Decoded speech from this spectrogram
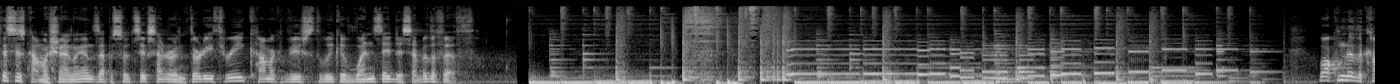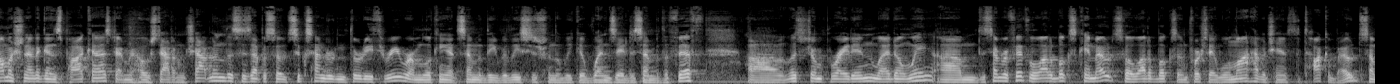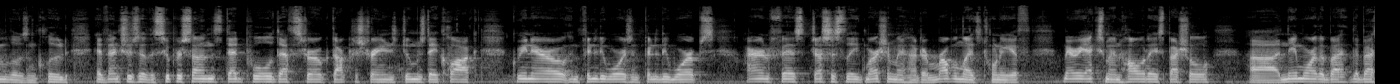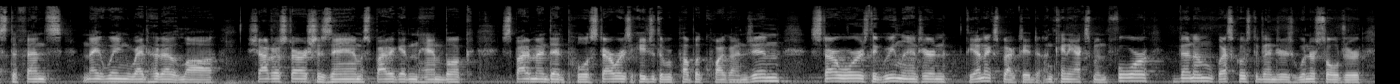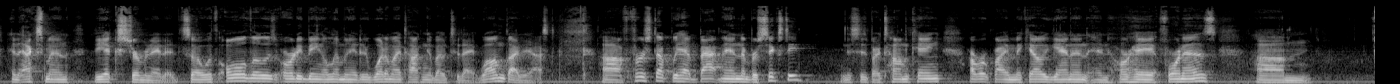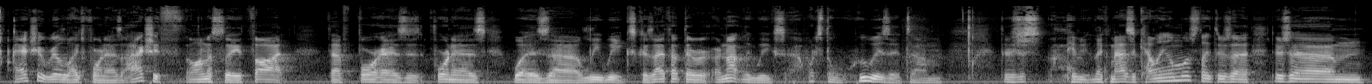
This is Comic Shenanigans, episode 633, comic reviews for the week of Wednesday, December the 5th. Welcome to the Comic Shenanigans podcast. I'm your host, Adam Chapman. This is episode 633, where I'm looking at some of the releases from the week of Wednesday, December the 5th. Uh, let's jump right in, why don't we? Um, December 5th, a lot of books came out, so a lot of books, unfortunately, I will not have a chance to talk about. Some of those include Adventures of the Super Sons, Deadpool, Deathstroke, Doctor Strange, Doomsday Clock, Green Arrow, Infinity Wars, Infinity Warps, Iron Fist, Justice League, Martian Manhunter, Marvel Knights 20th, Merry X Men Holiday Special, uh, Namor the, Be- the Best Defense, Nightwing, Red Hood Outlaw, Shatterstar, Shazam, Spider Geddon Handbook, Spider Man Deadpool, Star Wars Age of the Republic Qui Gon Jinn, Star Wars The Green Lantern, The Unexpected, Uncanny X Men 4, Venom, West Coast Avengers, Winter Soldier, and X Men The Exterminated. So, with all those already being eliminated, what am I talking about today? Well, I'm glad you asked. Uh, first up, we have Batman number 60. This is by Tom King, artwork by Mikel Janin and Jorge Fornes. Um, I actually really liked Fornes. I actually th- honestly thought that Fornes Fornes was uh, Lee Weeks because I thought there were or not Lee Weeks. What's the who is it? Um, there's just maybe like Mazzucchelli almost like there's a there's a um,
